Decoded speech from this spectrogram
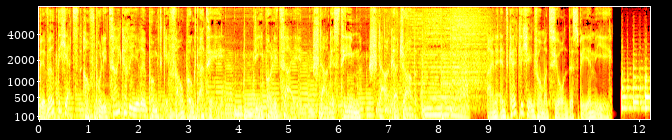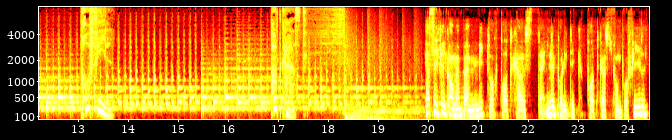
Bewirb dich jetzt auf polizeikarriere.gv.at. Die Polizei. Starkes Team, starker Job. Eine entgeltliche Information des BMI. Profil Podcast Herzlich willkommen beim Mittwoch-Podcast, der Innenpolitik-Podcast vom Profil.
